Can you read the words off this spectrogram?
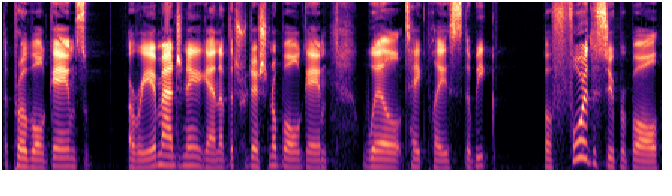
The Pro Bowl games, a reimagining again of the traditional bowl game, will take place the week before the Super Bowl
